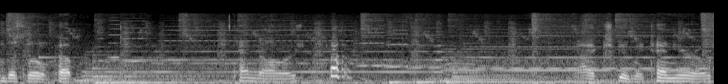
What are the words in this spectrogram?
This little cup, ten dollars. uh, excuse me, ten euros.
